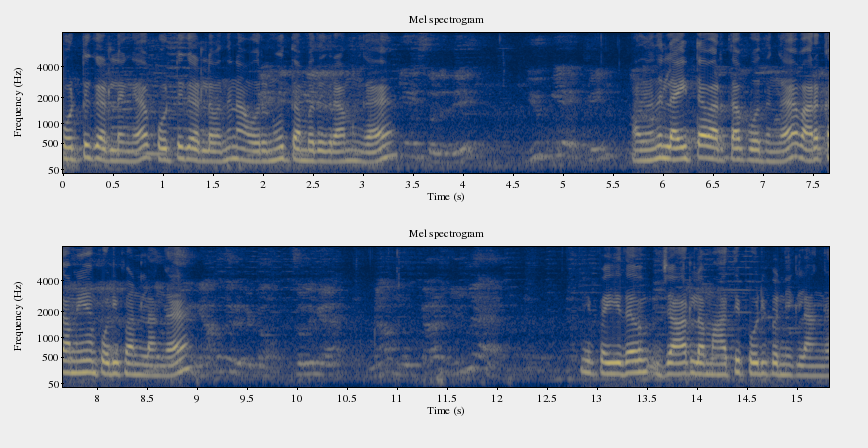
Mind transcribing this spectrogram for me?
பொட்டுக்கடலைங்க. பொட்டுக்கடலை வந்து நான் ஒரு நூற்றம்பது கிராமுங்க. அது வந்து லைட்டாக வறுத்தா போதுங்க. வறக்காமையும் பொடி பண்ணலாங்க. இப்போ இதை ஜாரில் மாற்றி பொடி பண்ணிக்கலாங்க.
